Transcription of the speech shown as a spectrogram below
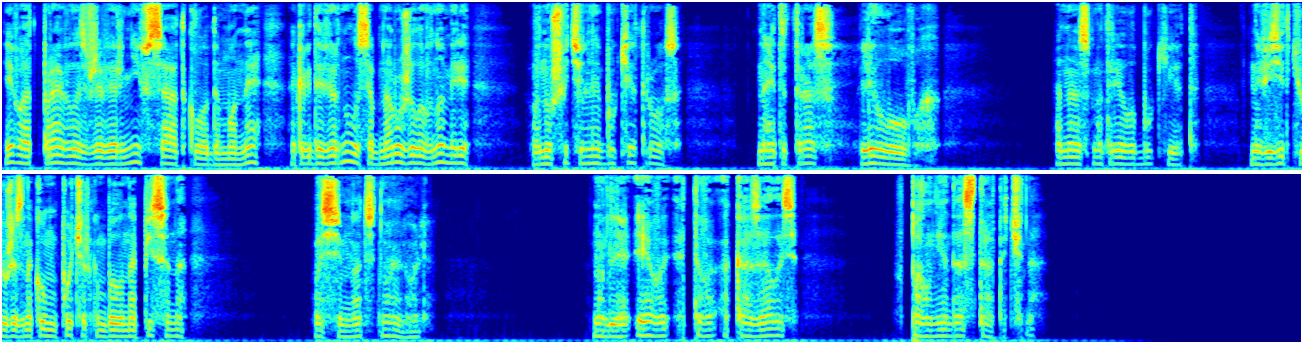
Эва отправилась в Жаверни в сад Клода Моне, а когда вернулась, обнаружила в номере внушительный букет роз. На этот раз лиловых. Она осмотрела букет. На визитке уже знакомым почерком было написано «18.00». Но для Эвы этого оказалось вполне достаточно.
